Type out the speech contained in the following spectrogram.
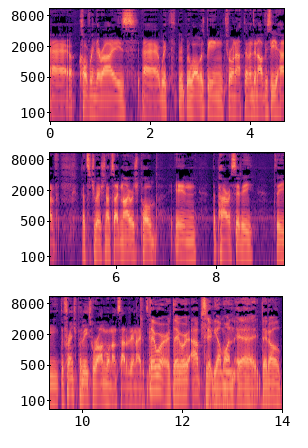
uh, covering their eyes uh, with, with what was being thrown at them. And then obviously you have that situation outside an Irish pub in the Paris city. The the French police were on one on Saturday night. They were. They were absolutely on one. Uh, they'd all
